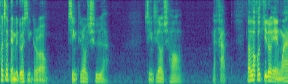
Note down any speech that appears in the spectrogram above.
ก็จะเต็มไปด้วยสิ่งที่เราสิ่งที่เราเชื่อ สิ่งที่เราชอบนะครับ แล้วเราก็คิดเอาเองว่า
